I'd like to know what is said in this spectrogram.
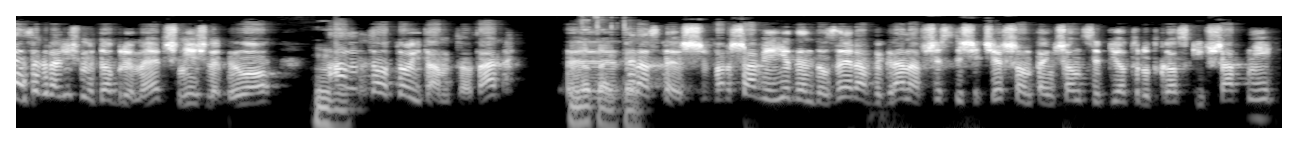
nie, zagraliśmy dobry mecz, nieźle było, mhm. ale to, to i tamto, tak? No tak, tak. Teraz też w Warszawie 1 do 0, wygrana, wszyscy się cieszą, tańczący Piotr Rutkowski w szatni,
